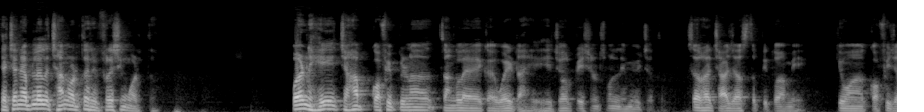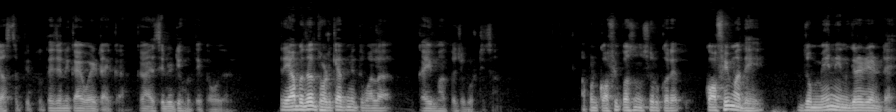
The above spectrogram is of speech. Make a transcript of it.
त्याच्याने आपल्याला छान वाटतं रिफ्रेशिंग वाटतं. पण हे चहा कॉफी पिणं चांगलं आहे का वाईट आहे ह्याच्यावर पेशंट्स मला नेहमी विचारतात. सर हा चहा जास्त पितो आम्ही किंवा कॉफी जास्त पितो त्याच्याने काय वाईट आहे का? काय ॲसिडिटी होते का वगैरे? तर याबद्दल थोडक्यात मी तुम्हाला काही महत्त्वाच्या गोष्टी सांगतो. आपण कॉफीपासून सुरू करूयात. कॉफीमध्ये जो मेन इन्ग्रेडियंट आहे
